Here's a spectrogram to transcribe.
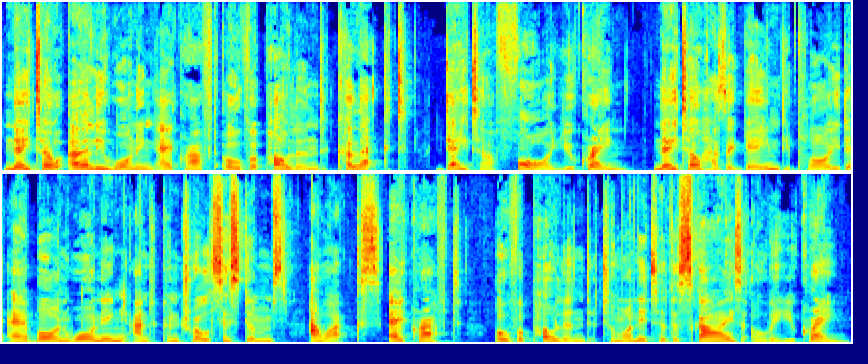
NATO early warning aircraft over Poland collect data for Ukraine. NATO has again deployed airborne warning and control systems, AWACS, aircraft over Poland to monitor the skies over Ukraine.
